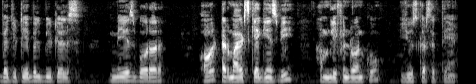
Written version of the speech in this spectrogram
vegetable beetles maize borer और टर्माइट्स के अगेंस्ट भी हम लिफिनड्रॉन को यूज़ कर सकते हैं।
